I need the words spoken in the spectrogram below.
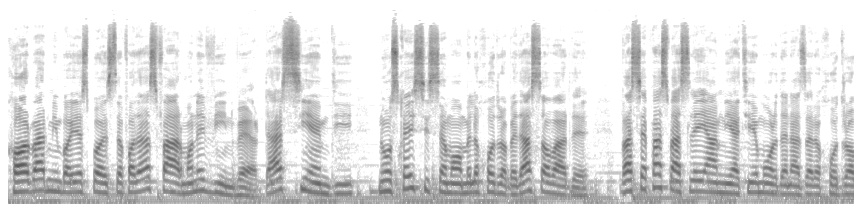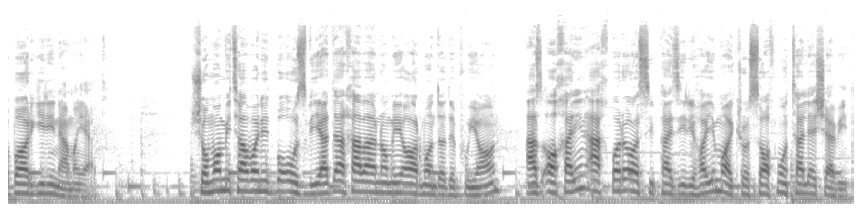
کاربر میبایست با استفاده از فرمان winver در CMD نسخه سیستم عامل خود را به دست آورده و سپس وصله امنیتی مورد نظر خود را بارگیری نماید. شما می توانید با عضویت در خبرنامه آرمان داده پویان از آخرین اخبار آسیب پذیری های مایکروسافت مطلع شوید.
